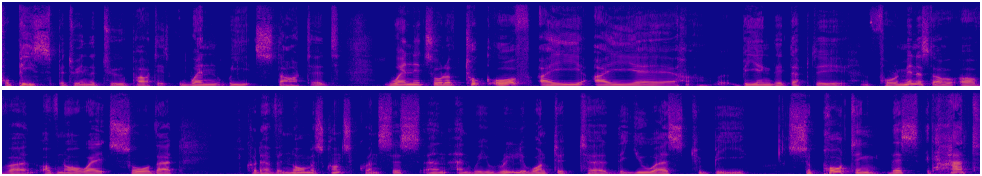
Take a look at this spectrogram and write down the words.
for peace between the two parties when we started. When it sort of took off, I, I uh, being the deputy foreign minister of, of, uh, of, Norway, saw that could have enormous consequences, and, and we really wanted uh, the U.S. to be supporting this. It had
